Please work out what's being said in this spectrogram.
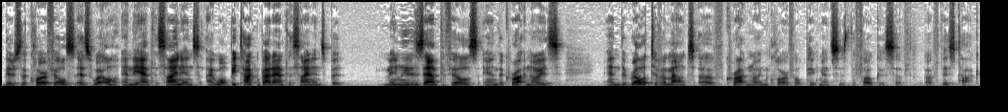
there's the chlorophylls as well and the anthocyanins. I won't be talking about anthocyanins, but mainly the xanthophylls and the carotenoids and the relative amounts of carotenoid and chlorophyll pigments is the focus of, of this talk.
